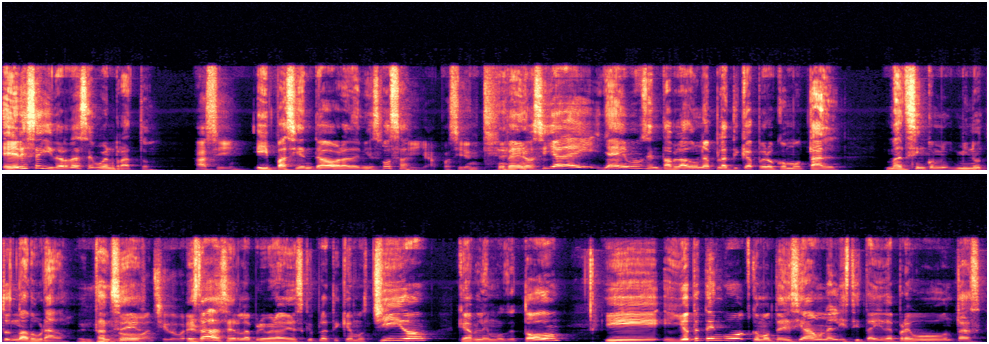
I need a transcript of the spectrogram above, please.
Eres seguidor de hace buen rato. Ah, sí. Y paciente ahora de mi esposa. Sí, ya paciente. Pero sí, ya de ahí, ya hemos entablado una plática, pero como tal. Más de cinco minutos no ha durado. Entonces, esta va a ser la primera vez que platiquemos chido, que hablemos de todo. Y, y yo te tengo, como te decía, una listita ahí de preguntas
